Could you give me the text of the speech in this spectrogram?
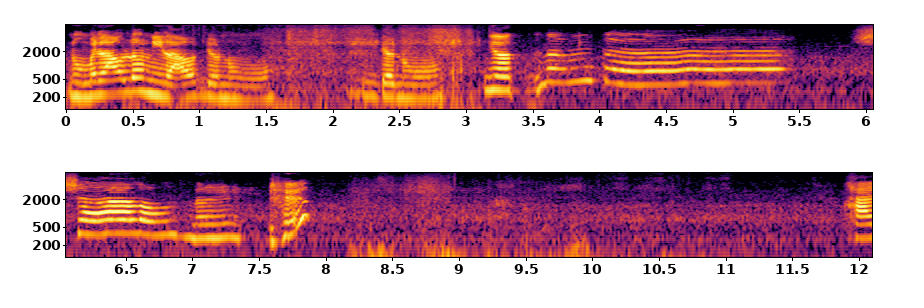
หนูไม่เล่าเรื่องนี้แล้ว เดี๋ยวหนู เดี๋ยวหนูหยดน้ำตาช้าลงใน Hi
